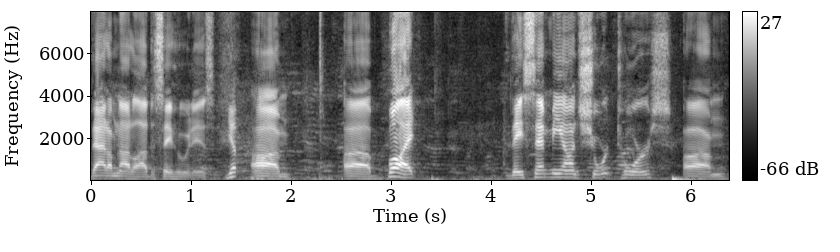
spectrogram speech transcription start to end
that I'm not allowed to say who it is. Yep. Um, uh, but they sent me on short tours, um,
